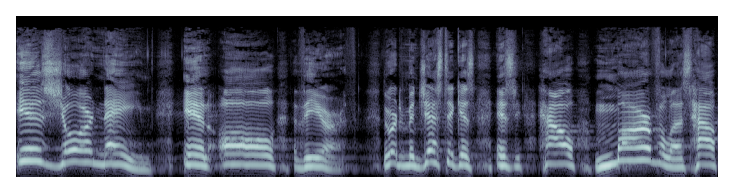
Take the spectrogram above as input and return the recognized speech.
is your name in all the earth. The word majestic is, is how marvelous, how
